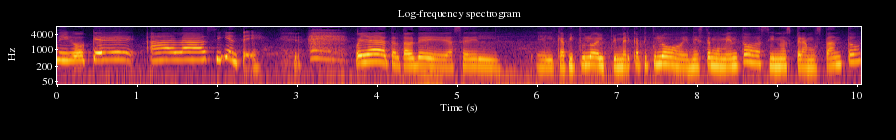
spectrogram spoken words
digo que a la siguiente. Voy a tratar de hacer el, el capítulo, el primer capítulo en este momento, así no esperamos tanto.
